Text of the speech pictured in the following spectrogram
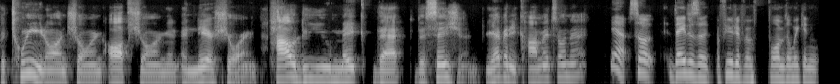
between onshoring, offshoring, and, and nearshoring. How do you make that decision? Do you have any comments on that? Yeah. So data is a, a few different forms, and we can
